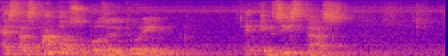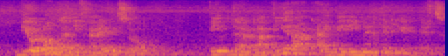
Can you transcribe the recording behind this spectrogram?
Estas antau supposo de Turing, che existas biologa differenzo inter la vira cae virina intelligentezzo.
